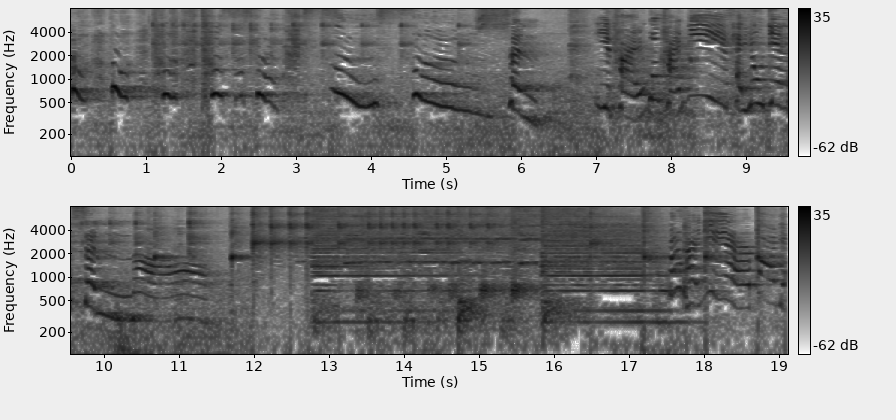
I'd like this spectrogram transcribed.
不不，他他是谁？是。神神姨太，我看你才有点神呐。刚才你儿把娘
